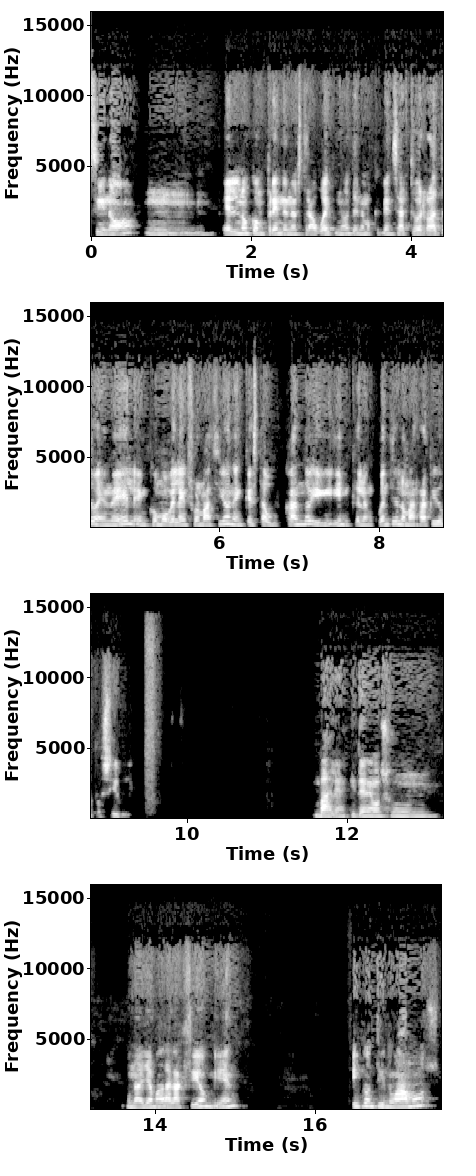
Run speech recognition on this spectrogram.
si no, mm, él no comprende nuestra web, ¿no? Tenemos que pensar todo el rato en él, en cómo ve la información, en qué está buscando y, en que lo encuentre lo más rápido posible. Vale, aquí tenemos una llamada a la acción, bien. Y continuamos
